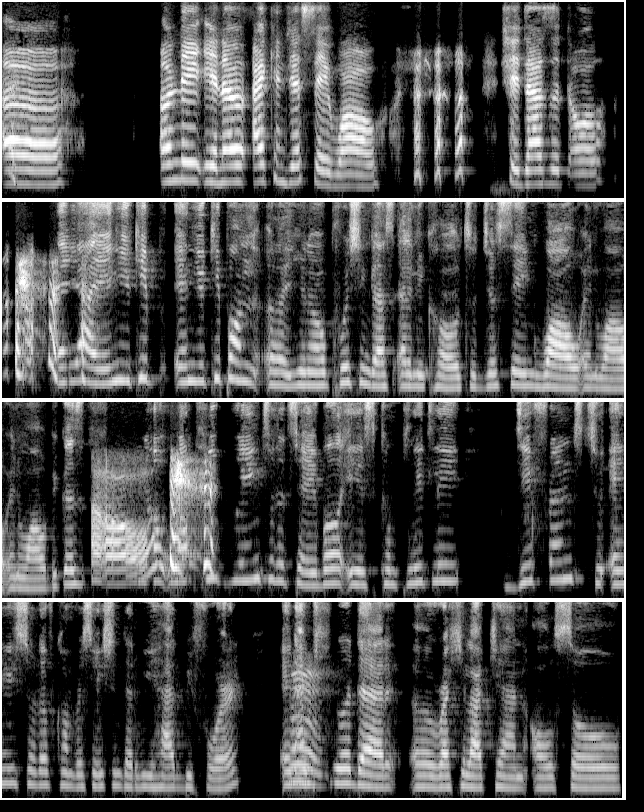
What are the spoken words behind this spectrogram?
uh, only, you know, I can just say, wow. she does it all and yeah and you keep and you keep on uh, you know pushing us ellie nicole to just saying wow and wow and wow because oh. you know, what you bring to the table is completely different to any sort of conversation that we had before and mm. i'm hmm. sure that uh, rahila can also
